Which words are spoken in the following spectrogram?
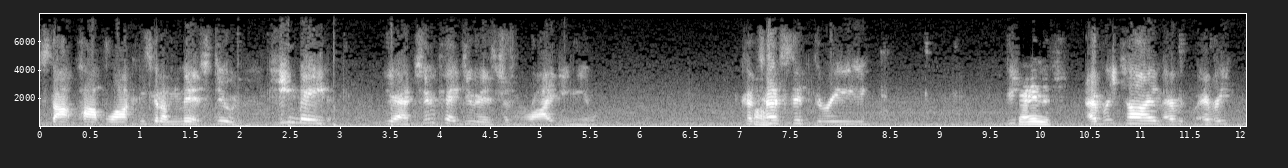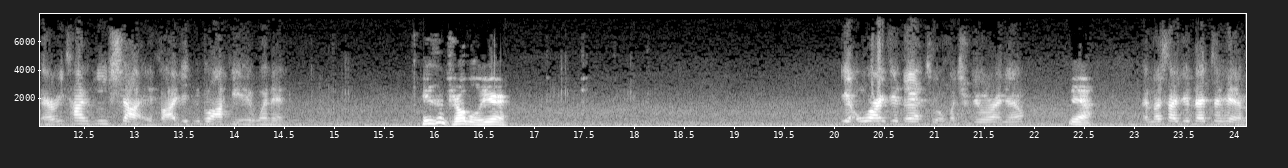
stop, pop lock. He's gonna miss, dude. He made, yeah, 2K dude is just riding you. Contested oh. three. He- every time, every every every time he shot, if I didn't block it, it went in. He's in trouble here. Yeah, or I did that to him. What you're doing right now? Yeah. Unless I did that to him,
